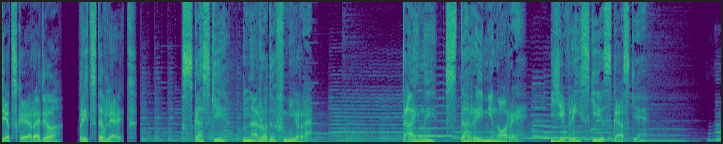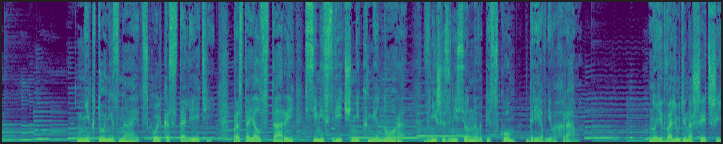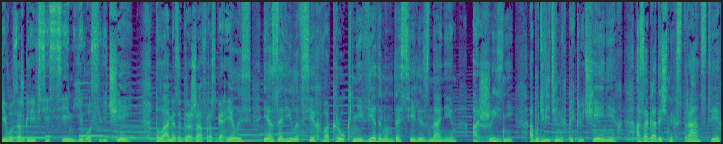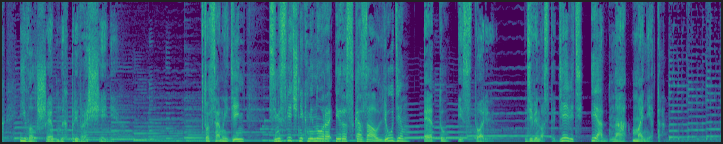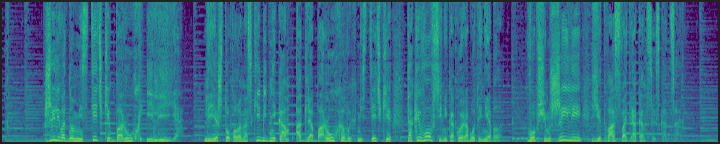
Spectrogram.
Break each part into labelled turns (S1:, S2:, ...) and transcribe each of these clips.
S1: Детское радио представляет Сказки народов мира Тайны старой миноры Еврейские сказки.
S2: Никто не знает, сколько столетий простоял старый семисвечник Минора в нише занесенного песком древнего храма. Но едва люди, нашедшие его, зажгли все семь его свечей, пламя, задрожав, разгорелось и озарило всех вокруг неведомым доселе знанием о жизни, об удивительных приключениях, о загадочных странствиях и волшебных превращениях. В тот самый день семисвечник Минора и рассказал людям эту историю. 99 и одна монета – Жили в одном местечке Барух и Лия Лия штопала носки беднякам, а для Баруха в их местечке так и вовсе никакой работы не было В общем, жили, едва сводя концы с концами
